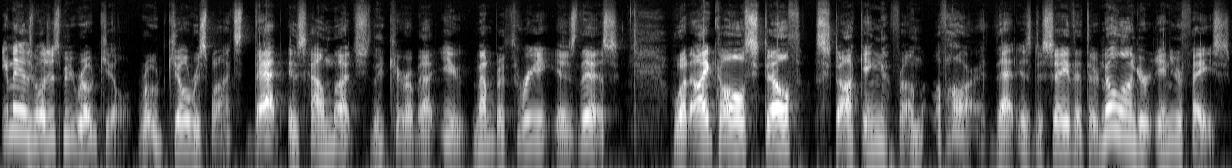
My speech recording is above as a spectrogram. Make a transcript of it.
you may as well just be roadkill. Roadkill response. That is how much they care about you. Number three is this what I call stealth stalking from afar. That is to say that they're no longer in your face.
